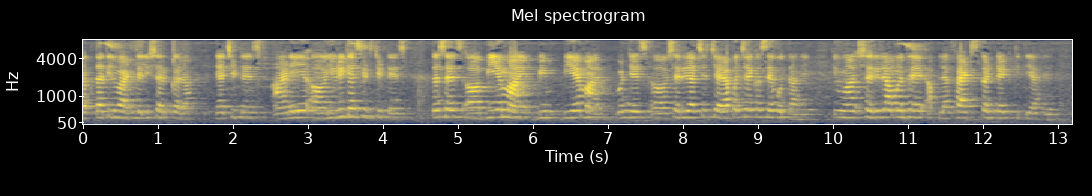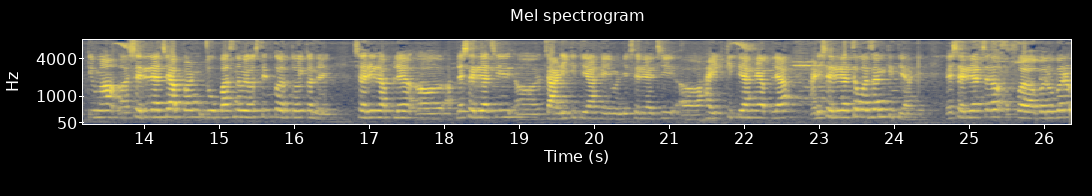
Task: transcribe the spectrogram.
रक्तातील वाढलेली शर्करा याची टेस्ट आणि युरिक ऍसिडची टेस्ट तसेच B M I B M R म्हणजेच शरीराचे चयापचय कसे होत आहे? किंवा शरीरामध्ये आपल्या फॅट्स कंटेंट किती आहे? किंवा शरीराचे शरीराची आपण जोपासना व्यवस्थित करतोय का नाही? शरीर आपल्या आपल्या शरीराची जाडी किती आहे? म्हणजे शरीराची हाईट किती आहे आपल्या? आणि शरीराचं वजन किती आहे? या शरीराचं बरोबर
